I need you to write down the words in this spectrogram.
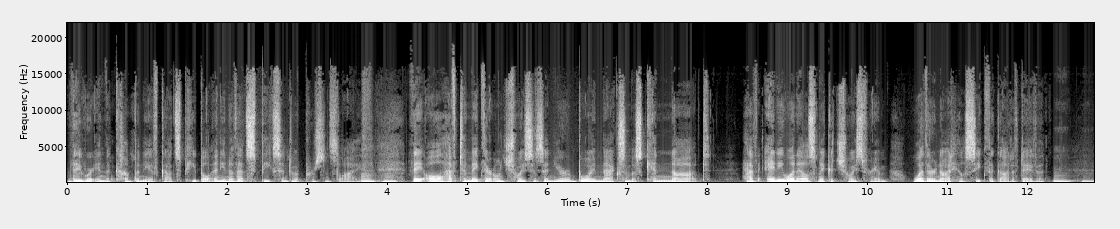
They were in the company of God's people. And you know, that speaks into a person's life. They all have to make their own choices. And your boy Maximus cannot have anyone else make a choice for him whether or not he'll seek the God of David. Mm-hmm.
